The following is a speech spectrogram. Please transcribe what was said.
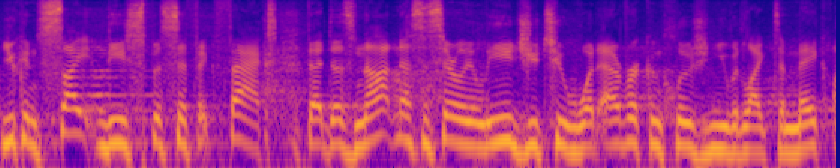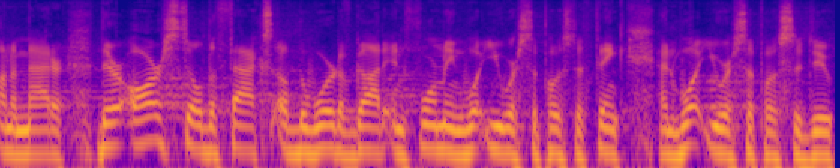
you can cite these specific facts, that does not necessarily lead you to whatever conclusion you would like to make on a matter. There are still the facts of the Word of God informing what you were supposed to think and what you were supposed to do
